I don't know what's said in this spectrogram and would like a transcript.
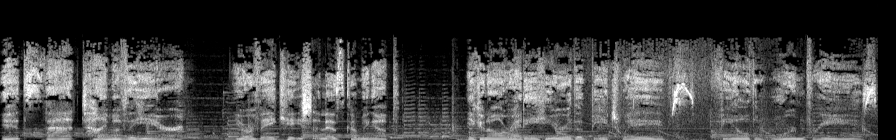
It's that time of the year. Your vacation is coming up. You can already hear the beach waves, feel the warm breeze.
